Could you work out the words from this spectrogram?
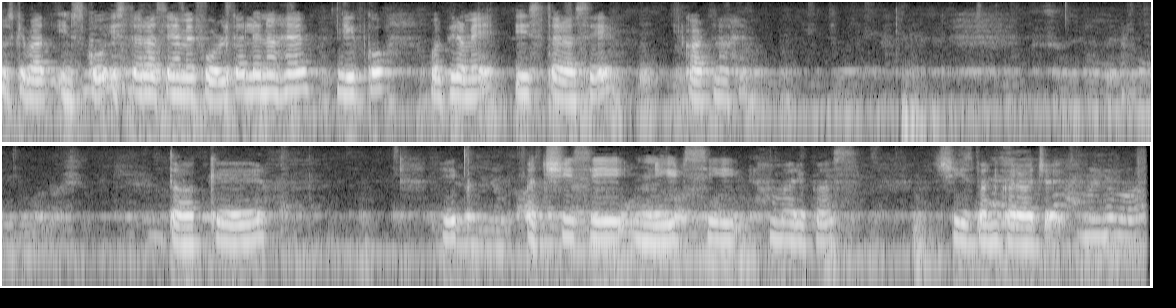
उसके बाद इसको इस तरह से हमें फोल्ड कर लेना है, लीफ को, और फिर हमें इस तरह से काटना है। ताकि एक अच्छी सी, नीट सी हमारे पास चीज़ बनकर आ जाए।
